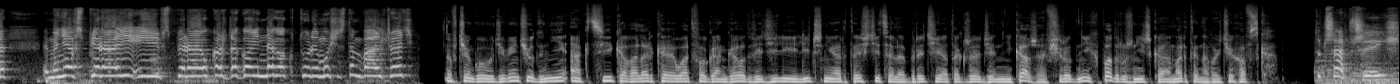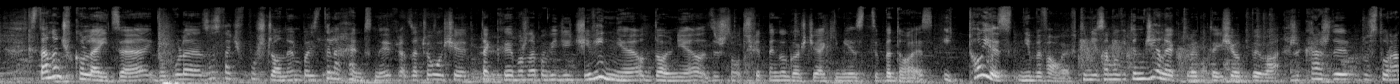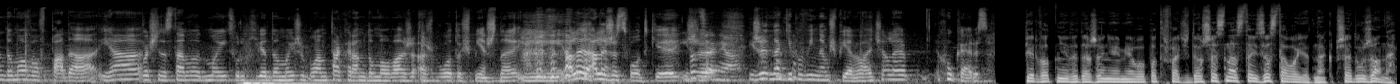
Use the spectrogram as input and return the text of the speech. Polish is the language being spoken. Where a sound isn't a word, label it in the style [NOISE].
mnie wspierali i wspierają każdego innego, który musi z tym walczyć. W ciągu dziewięciu dni akcji kawalerkę Łatwoganga odwiedzili liczni artyści, celebryci, a także dziennikarze. Wśród nich podróżniczka Martyna Wojciechowska. Tu trzeba przyjść, stanąć w kolejce i w ogóle zostać wpuszczonym, bo jest tyle chętnych. A zaczęło się tak, można powiedzieć, niewinnie, oddolnie, zresztą od świetnego gościa, jakim jest BDOS. I to jest niebywałe w tym niesamowitym dziele, które tutaj się odbywa, że każdy po prostu randomowo wpada. Ja właśnie dostałam od mojej córki wiadomość, że byłam tak randomowa, że aż było to śmieszne, i, ale, ale że słodkie i że, i że jednak nie powinnam śpiewać, ale who cares. Pierwotnie wydarzenie miało potrwać do 16, zostało jednak przedłużone.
